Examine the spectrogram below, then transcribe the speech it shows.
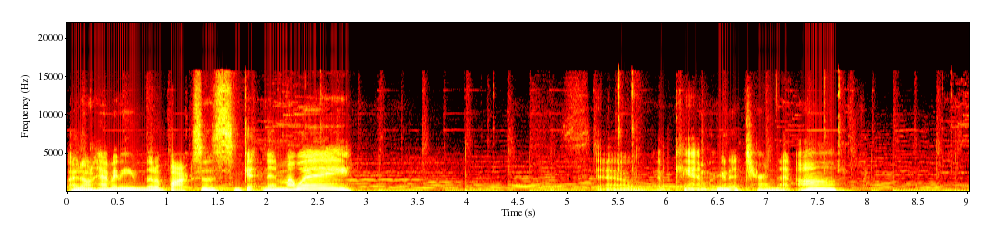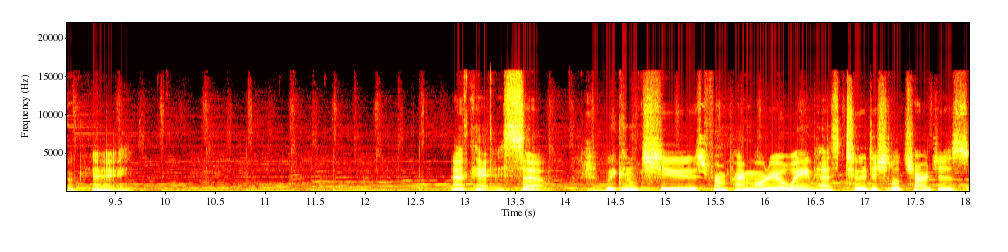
I don't have any little boxes getting in my way. So, webcam, we're gonna turn that off. Okay. Okay, so we can choose from Primordial Wave has two additional charges,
